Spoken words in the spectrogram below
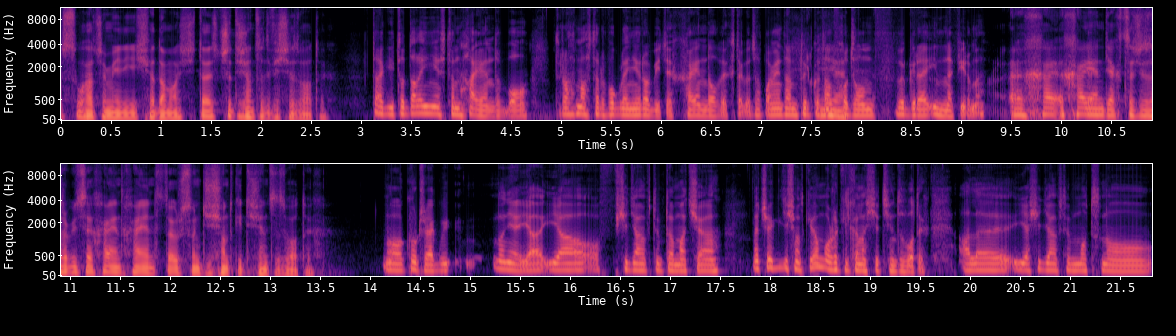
słuchacze mieli świadomość. To jest 3200 zł. Tak, i to dalej nie jest ten high-end, bo Trustmaster w ogóle nie robi tych high-endowych, tego co pamiętam, tylko tam nie. wchodzą w grę inne firmy. E, high-end, jak chcecie zrobić sobie high-end, high-end, to już są dziesiątki tysięcy złotych. No kurczę, jakby, no nie, ja, ja siedziałem w tym temacie, znaczy dziesiątki, no może kilkanaście tysięcy złotych, ale ja siedziałem w tym mocno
